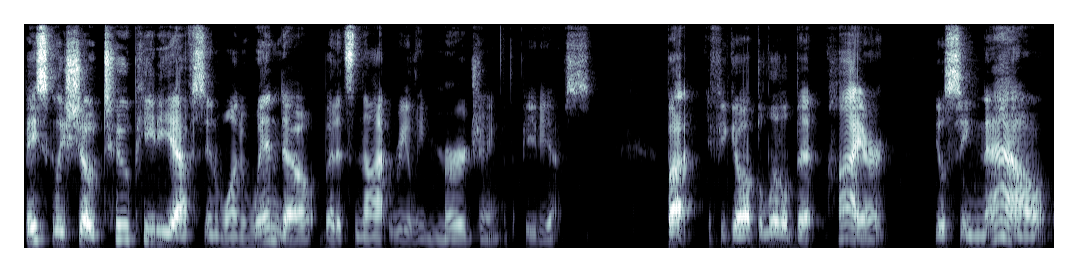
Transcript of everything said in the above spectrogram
basically show two PDFs in one window, but it's not really merging the PDFs. But if you go up a little bit higher, you'll see now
